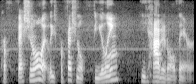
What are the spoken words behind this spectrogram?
professional, at least professional feeling, he had it all there.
